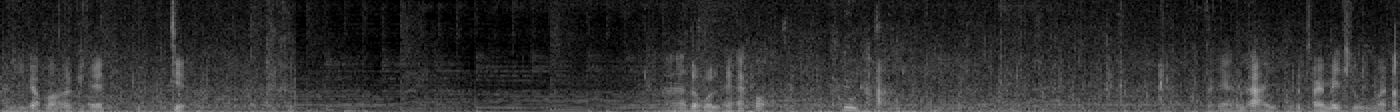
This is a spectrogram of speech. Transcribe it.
อันนี้ก็ประมาณเพจเจ็ด โลแล้วครึ่งทางก็ยังได้อยู่หัวใจไม่สูงมาก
